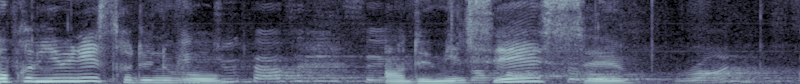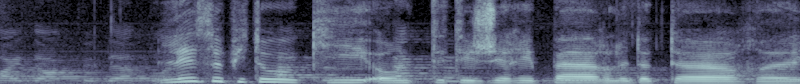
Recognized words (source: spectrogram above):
Au premier ministre de nouveau. En 2006, Les hôpitaux qui ont été gérés par le docteur euh,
